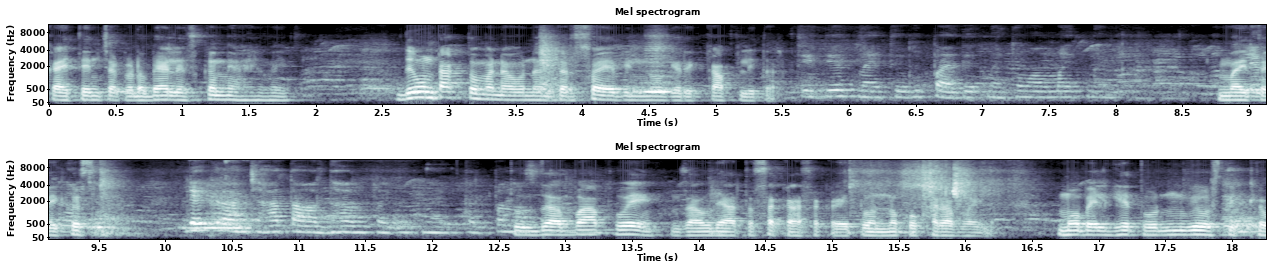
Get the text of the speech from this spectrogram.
काय त्यांच्याकडं बॅलन्स कमी आहे भाई देऊन टाकतो म्हणावं नंतर सोयाबीन वगैरे कापली तर. ते देत नाही ते रुपये देत नाही तुम्हाला माहीत नाही का? माहीत आहे कसं? लेकरांच्या हातावर दहा रुपये देत नाही तर पन्नास तुझा बाप होय. जाऊ दे आता सकाळ सकाळी तोंड नको खराब व्हायला. मोबाईल घे तोडून व्यवस्थित ठेव.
